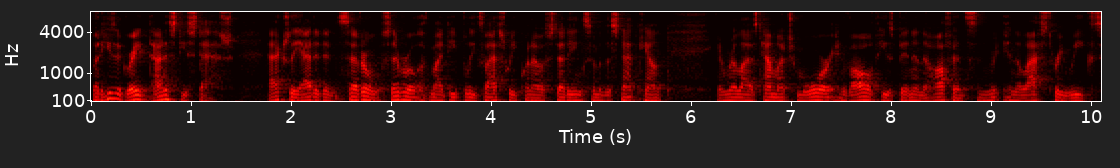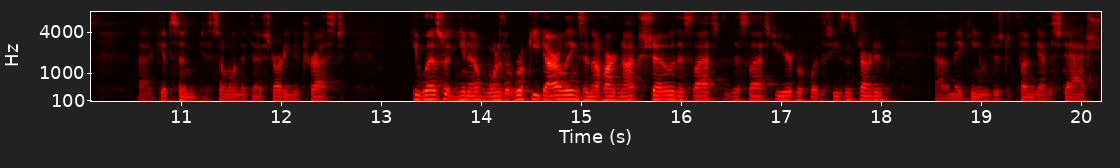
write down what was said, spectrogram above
but he's a great dynasty stash. I actually added in several several of my deep leagues last week when I was studying some of the snap count and realized how much more involved he's been in the offense in, in the last three weeks. Uh, Gipson is someone that they're starting to trust. He was, you know, one of the rookie darlings in the Hard Knocks show this last this last year before the season started, uh, making him just a fun guy to stash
